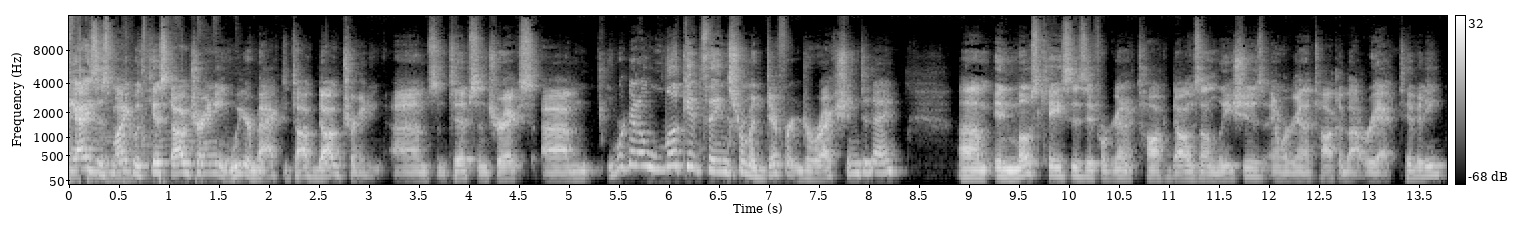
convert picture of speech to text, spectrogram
Hey guys, it's Mike with Kiss Dog Training. We are back to talk dog training, um, some tips and tricks. Um, we're going to look at things from a different direction today. Um, in most cases, if we're going to talk dogs on leashes and we're going to talk about reactivity,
